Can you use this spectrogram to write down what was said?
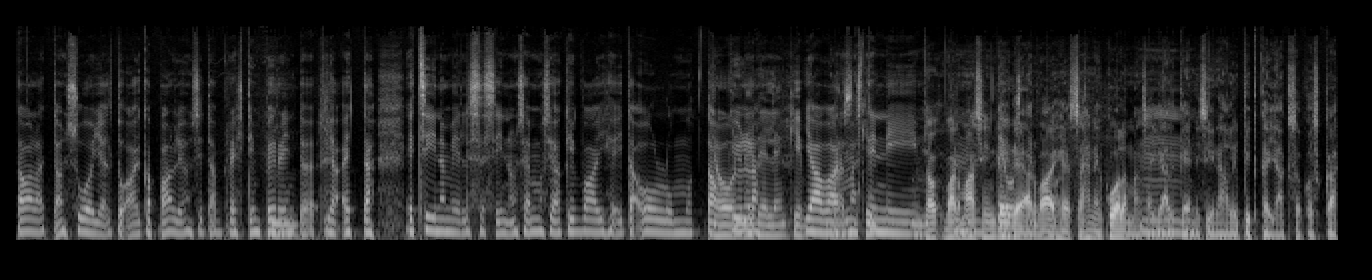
tavallaan, että on suojeltu aika paljon sitä Brechtin perintöä mm. ja että, että siinä mielessä siinä on semmoisiakin vaiheita ollut, mutta Joo, kyllä. edelleenkin ja varmasti varsinkin, niin. No varmaan mm, siinä DDR-vaiheessa hänen kuolemansa mm. jälkeen, niin siinä oli pitkä jakso, koska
